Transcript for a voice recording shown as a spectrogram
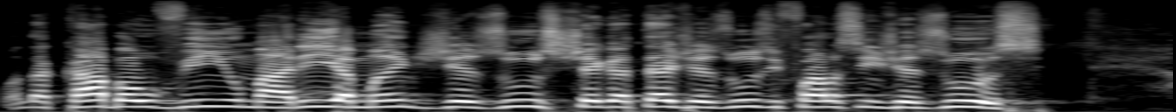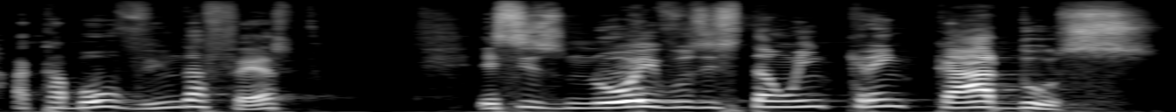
Quando acaba o vinho, Maria, mãe de Jesus, chega até Jesus e fala assim: Jesus, acabou o vinho da festa. Esses noivos estão encrencados.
